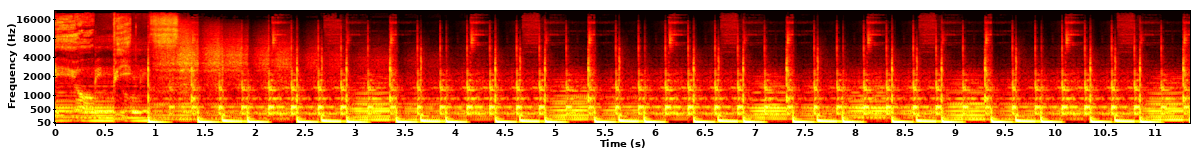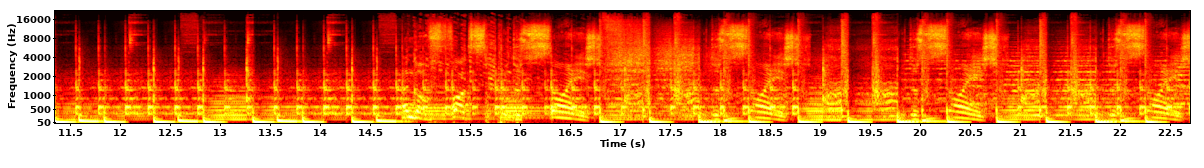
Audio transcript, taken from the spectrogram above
B.O. Beats. Fox Produções, Produções, Produções, Produções.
